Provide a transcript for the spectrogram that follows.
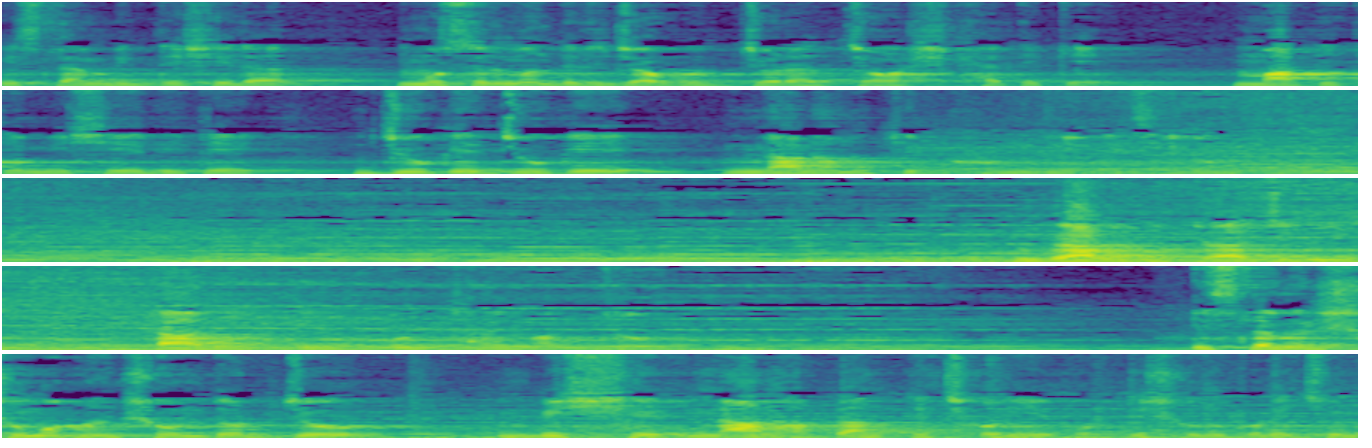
ইসলাম বিদ্বেষীরা মুসলমানদের জগৎজোড়া যশ খ্যাতিকে মাটিতে মিশিয়ে দিতে যুগে যুগে নানামুখী খুন দিয়েছিল গ্রানাডা ট্র্যাজেডি তার একটি অধ্যায় মাত্র। ইসলামের সুমহান সৌন্দর্য বিশ্বের নানা প্রান্তে ছড়িয়ে পড়তে শুরু করেছিল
